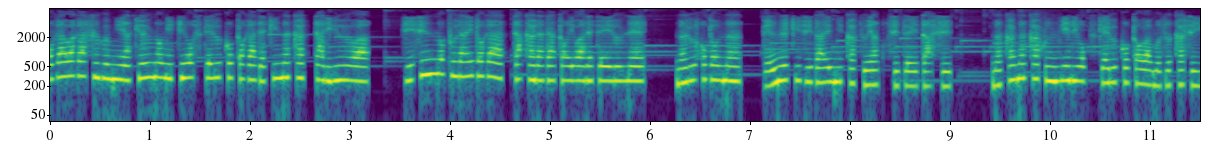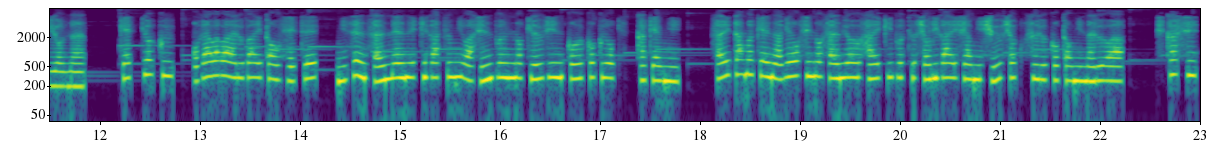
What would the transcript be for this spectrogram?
小川がすぐに野球の道を捨てることができなかった理由は、自身のプライドがあったからだと言われているね。なるほどな、現役時代に活躍していたし、なかなか踏ん切りをつけることは難しいよな。結局、小川はアルバイトを経て、2003年1月には新聞の求人広告をきっかけに、埼玉県上尾市の産業廃棄物処理会社に就職することになるわ。しかし、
